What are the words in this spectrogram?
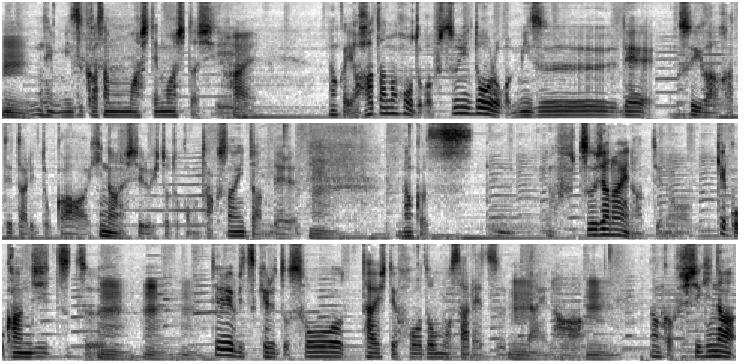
うん。ね、水かさも増してましたし、はいなんか八幡の方とか普通に道路が水で水が上がってたりとか避難してる人とかもたくさんいたんでなんかすうん普通じゃないなっていうのを結構感じつつ、うんうんうん。テレビつけるとそう対して報道もされずみたいな、うんうん。なんか不思議な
